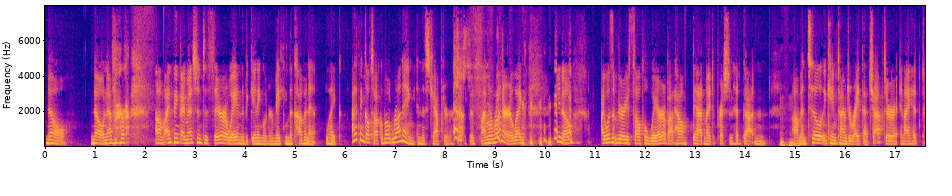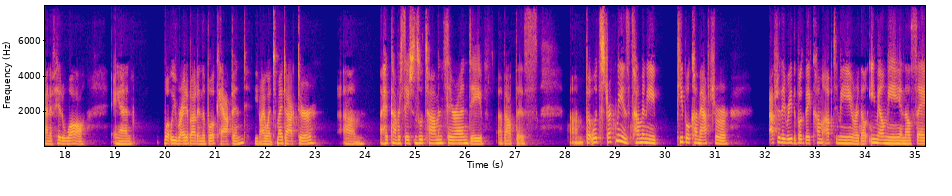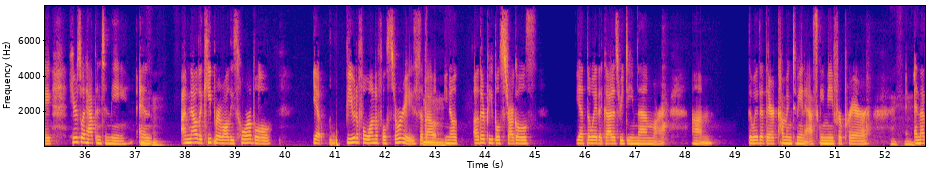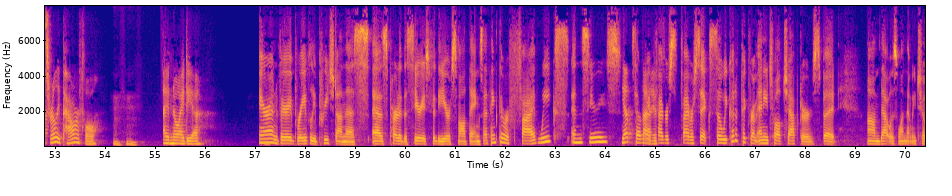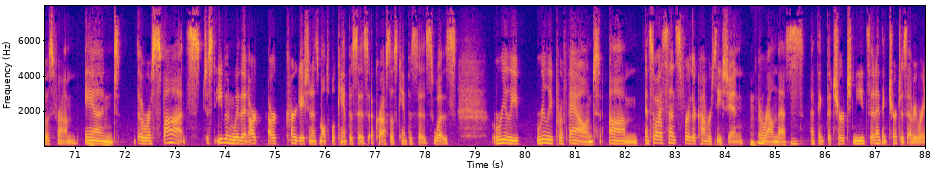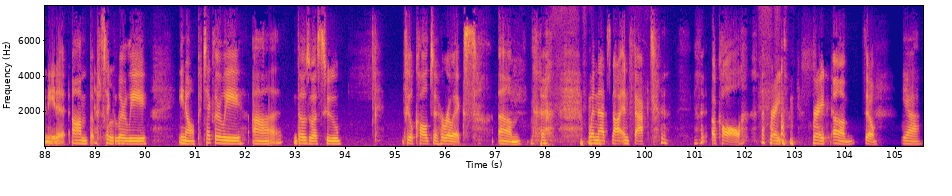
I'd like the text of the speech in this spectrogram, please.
No, no, never. Um, I think I mentioned to Sarah way in the beginning when we are making the covenant, like, I think I'll talk about running in this chapter because I'm a runner. Like, you know, I wasn't very self aware about how bad my depression had gotten mm-hmm. um, until it came time to write that chapter and I had kind of hit a wall. And what we write about in the book happened. You know, I went to my doctor. Um, I had conversations with Tom and Sarah and Dave about this. Um, but what struck me is how many people come after after they read the book, they come up to me or they'll email me and they'll say, "Here's what happened to me," and mm-hmm. I'm now the keeper of all these horrible, yet beautiful, wonderful stories about mm. you know other people's struggles, yet the way that God has redeemed them, or um, the way that they're coming to me and asking me for prayer. Mm-hmm. And that's really powerful. Mm-hmm. I had no idea. Erin very bravely preached on this as part of the series for the year of small things. I think there were five weeks in the series. Yep, Is that five. right? Five or five or six. So we could have picked from any twelve chapters, but um, that was one that we chose from. And mm-hmm. the response, just even within our our congregation has multiple campuses across those campuses, was really really profound. Um, and so I sense further conversation mm-hmm. around this. Mm-hmm. I think the church needs it. I think churches everywhere need it. Um, but Absolutely. particularly, you know, particularly uh, those of us who feel called to heroics um, when that's not, in fact, a call. right. Right. Um, so, yeah,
